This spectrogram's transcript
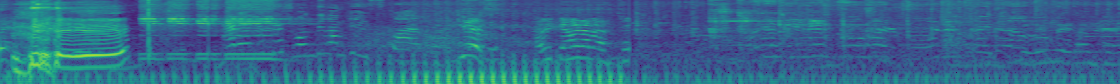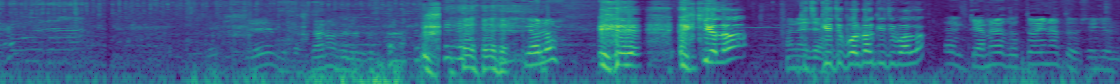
কি হলো? কি হলো। কিছু বলব কিছু বলো। ক্যামেরা ধরতে হয় না তো সেই জন্য।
